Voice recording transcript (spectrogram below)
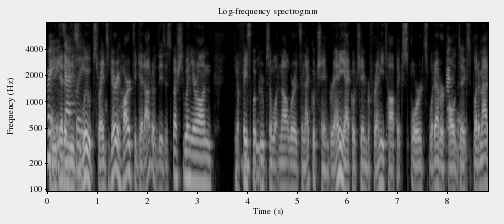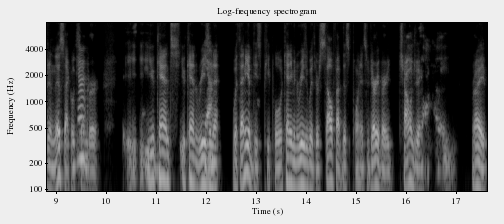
Right, you get exactly. in these loops, right? It's very hard to get out of these, especially when you're on, you know, Facebook mm-hmm. groups and whatnot, where it's an echo chamber, any echo chamber for any topic, sports, whatever, exactly. politics. But imagine this echo yeah. chamber. You can't you can't reason yeah. it with any of these people. You can't even reason with yourself at this point. It's very, very challenging. Exactly. Right.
